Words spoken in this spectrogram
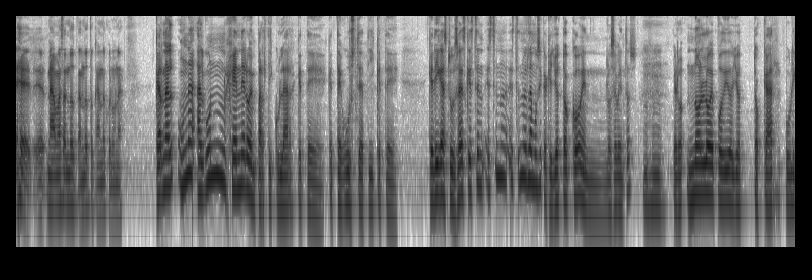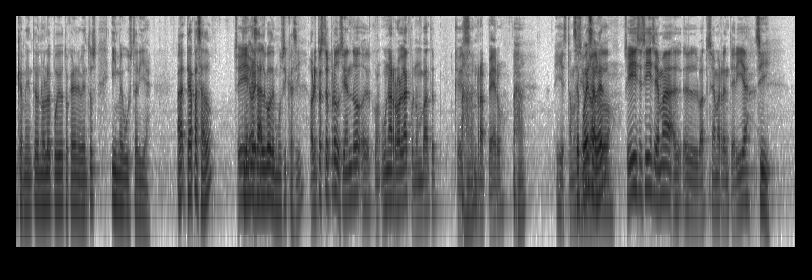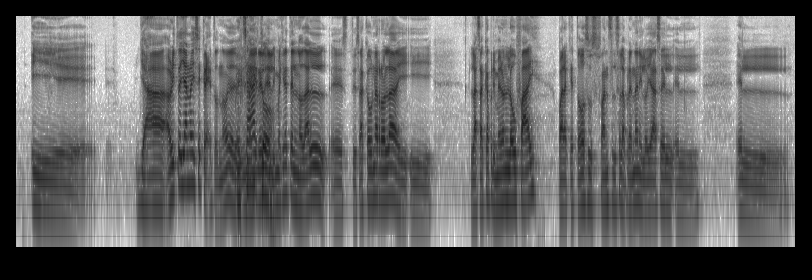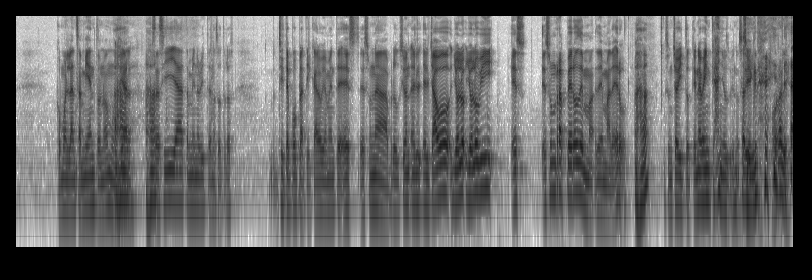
Eh, eh, nada más ando, ando tocando con una. Carnal, una, ¿algún género en particular que te, que te guste a ti, que te que digas tú, sabes que este, este, no, este no es la música que yo toco en los eventos, pero no lo he podido yo tocar públicamente o no lo he podido tocar en eventos y me gustaría. Ah, ¿Te ha pasado? Sí, ¿Tienes algo de música así? ahorita estoy produciendo eh, con una rola con un vato que es un rapero. Ajá. Y estamos ¿Se haciendo puede saber? algo- Sí, sí, sí, se llama, el, el vato se llama Rentería. Sí. Y eh, ya, ahorita ya no hay secretos, ¿no? Exacto. el- el- imagínate, el Nodal este, saca una rola y, y la saca primero en low-fi para que todos sus fans se la aprendan y luego ya hace el, el- como el lanzamiento, ¿no? Mundial. ajá. O sea, sí, ya también ahorita nosotros, sí te puedo platicar, obviamente, es, es una producción. El, el chavo, yo lo, yo lo vi, es, es un rapero de, ma- de madero. Ajá. Es un chavito, tiene 20 años, güey, no sabía Sí, que tenía 20. órale.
